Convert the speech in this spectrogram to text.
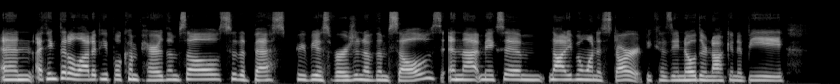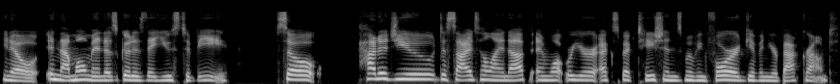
And I think that a lot of people compare themselves to the best previous version of themselves. And that makes them not even want to start because they know they're not going to be, you know, in that moment as good as they used to be. So, how did you decide to line up and what were your expectations moving forward given your background?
